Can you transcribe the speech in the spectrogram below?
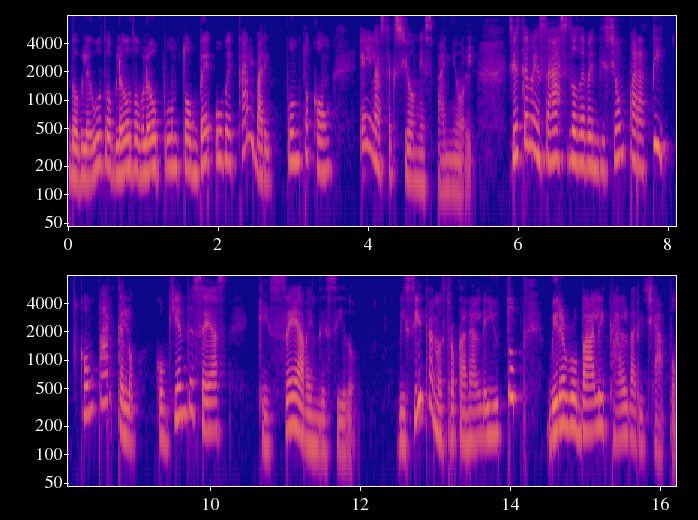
www.bvcalvary.com en la sección español. Si este mensaje ha sido de bendición para ti, compártelo con quien deseas que sea bendecido. Visita nuestro canal de YouTube, Bitterroot Calvary Chapel.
